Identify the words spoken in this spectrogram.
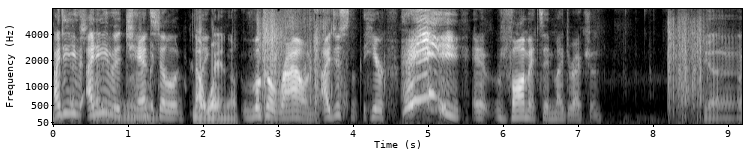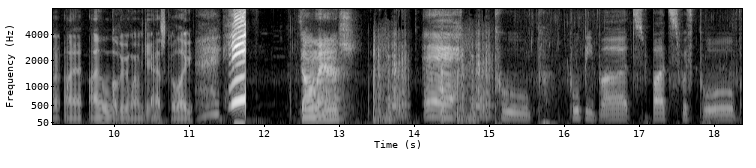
I didn't even I didn't even have a chance to Not like, enough. look around. I just hear hey and it vomits in my direction. Yeah, I I love it when ghast go like. Dumbass. Eh, poop. Poopy butts. Butts with poop.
